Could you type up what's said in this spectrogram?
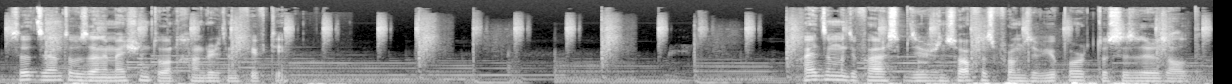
Set the end of the animation to 150. Hide the modifier subdivision surface from the viewport to see the result.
